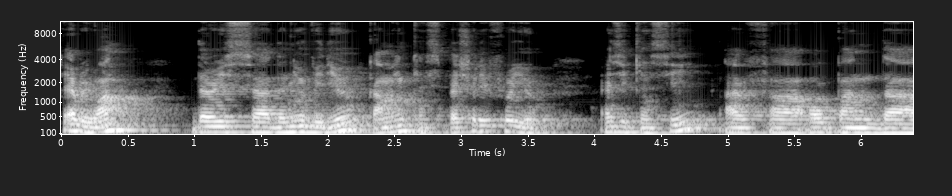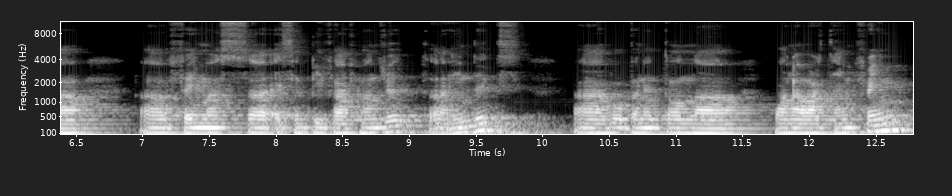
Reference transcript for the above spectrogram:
Hey everyone, there is uh, the new video coming especially for you. As you can see, I've uh, opened the uh, famous uh, S&P 500 uh, index. I've opened it on a one hour time frame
